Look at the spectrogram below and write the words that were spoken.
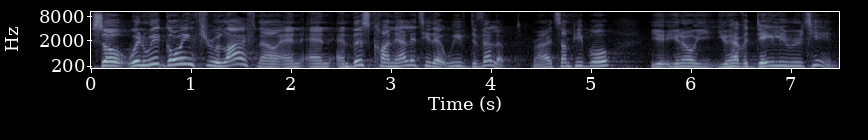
So when we're going through life now and, and, and this carnality that we've developed, right? Some people, you, you know, you have a daily routine.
